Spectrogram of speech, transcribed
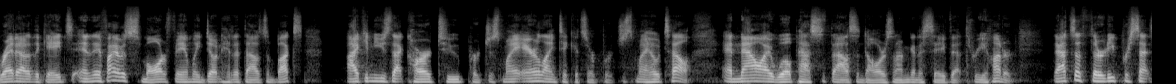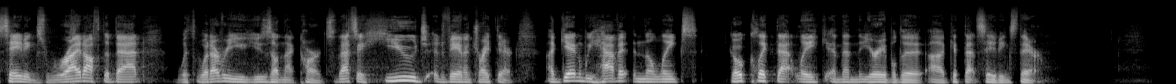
right out of the gates. And if I have a smaller family, don't hit a thousand bucks, I can use that card to purchase my airline tickets or purchase my hotel. And now I will pass a thousand dollars and I'm going to save that 300. That's a 30% savings right off the bat with whatever you use on that card. So that's a huge advantage right there. Again, we have it in the links. Go click that link and then you're able to uh, get that savings there.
